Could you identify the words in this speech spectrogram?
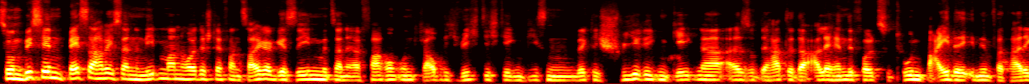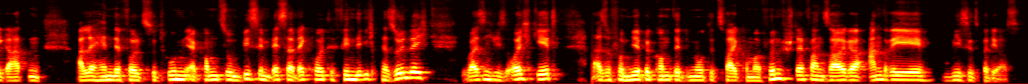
So ein bisschen besser habe ich seinen Nebenmann heute, Stefan Zeiger, gesehen mit seiner Erfahrung. Unglaublich wichtig gegen diesen wirklich schwierigen Gegner. Also der hatte da alle Hände voll zu tun. Beide in dem Verteidiger hatten alle Hände voll zu tun. Er kommt so ein bisschen besser weg heute, finde ich persönlich. Ich weiß nicht, wie es euch geht. Also von mir bekommt er die Note 2,5, Stefan Salger. André, wie sieht es bei dir aus?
